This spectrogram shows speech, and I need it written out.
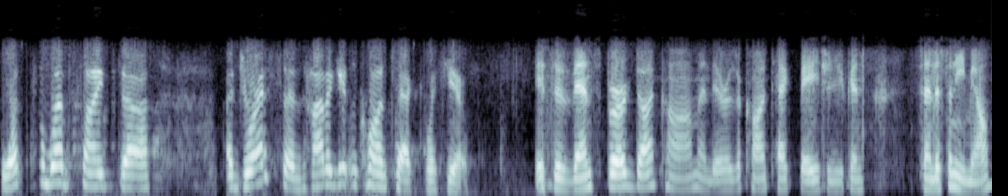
what's the website uh, address and how to get in contact with you? It's eventsburgh.com, and there is a contact page, and you can send us an email.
